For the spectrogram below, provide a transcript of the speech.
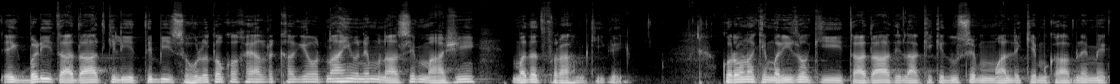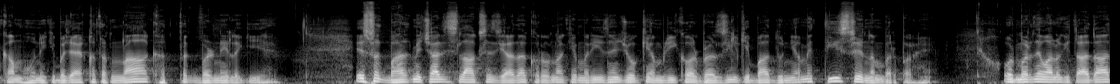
ایک بڑی تعداد کے لیے طبی سہولتوں کا خیال رکھا گیا اور نہ ہی انہیں مناسب معاشی مدد فراہم کی گئی۔ کورونا کے مریضوں کی تعداد علاقے کے دوسرے ممالک کے مقابلے میں کم ہونے کی بجائے خطرناک حد تک بڑھنے لگی ہے۔ اس وقت بھارت میں چالیس لاکھ سے زیادہ کورونا کے مریض ہیں جو کہ امریکہ اور برازیل کے بعد دنیا میں تیسرے نمبر پر ہیں اور مرنے والوں کی تعداد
